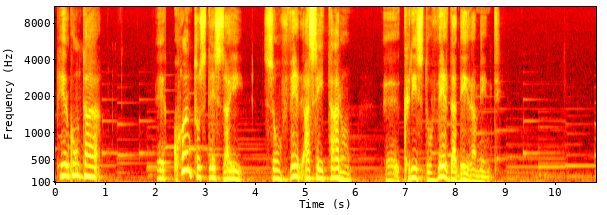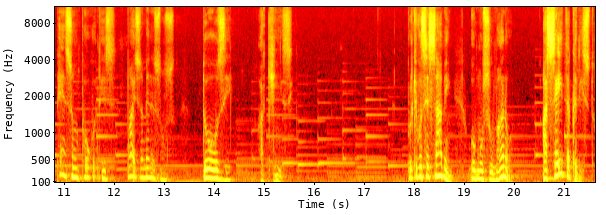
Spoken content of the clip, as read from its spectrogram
Pergunta é, quantos desses aí são aceitaram é, Cristo verdadeiramente? Pensa um pouco disso, mais ou menos uns 12 a 15. Porque vocês sabem, o muçulmano aceita Cristo.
